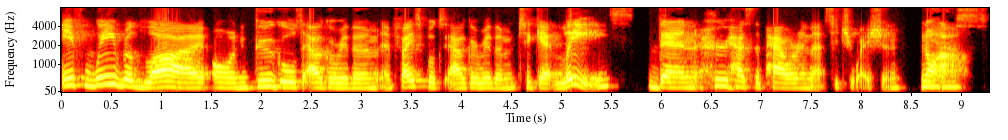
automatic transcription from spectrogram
if we rely on Google's algorithm and Facebook's algorithm to get leads, then who has the power in that situation? Not yeah. us.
